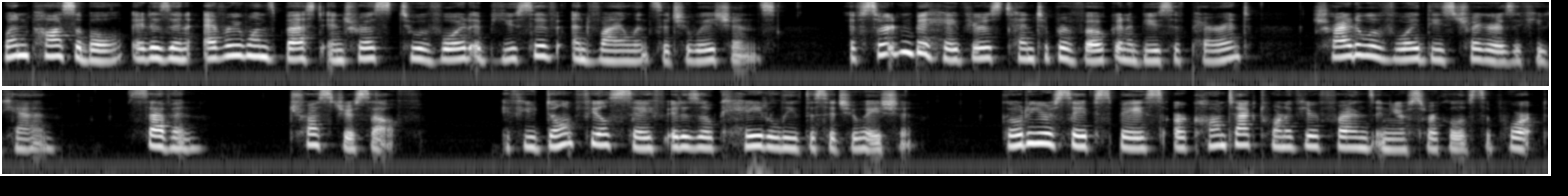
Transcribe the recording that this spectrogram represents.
When possible, it is in everyone's best interest to avoid abusive and violent situations. If certain behaviors tend to provoke an abusive parent, try to avoid these triggers if you can. 7. Trust yourself. If you don't feel safe, it is okay to leave the situation. Go to your safe space or contact one of your friends in your circle of support.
